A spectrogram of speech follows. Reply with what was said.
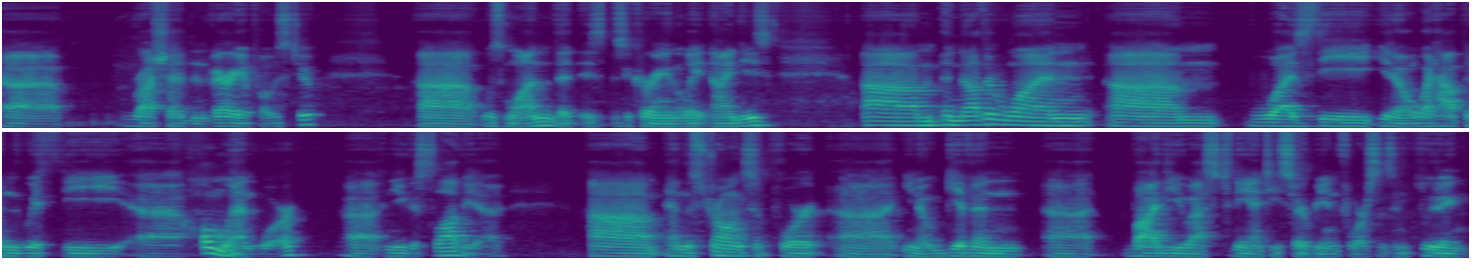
uh, Russia had been very opposed to, uh, was one that is, is occurring in the late '90s. Um, another one um, was the, you know, what happened with the uh, homeland war uh, in Yugoslavia, um, and the strong support, uh, you know, given uh, by the U.S. to the anti-Serbian forces, including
